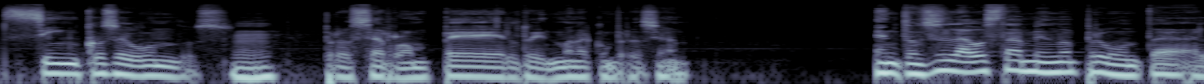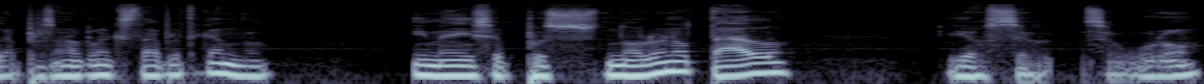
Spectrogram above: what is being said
cinco segundos, Mm. pero se rompe el ritmo de la conversación. Entonces le hago esta misma pregunta a la persona con la que estaba platicando y me dice, pues no lo he notado. Y yo, "Se- seguro,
